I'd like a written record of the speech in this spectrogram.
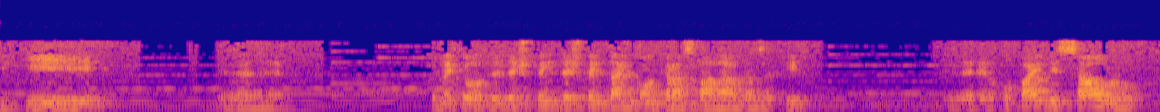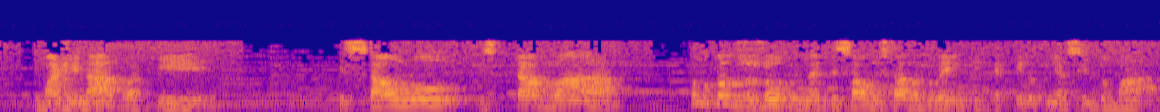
E que. É, como é que eu. Deixa, deixa eu tentar encontrar as palavras aqui. É, o pai de Saulo imaginava que, que Saulo estava como todos os outros, né, que Saulo estava doente, que aquilo tinha sido uma,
